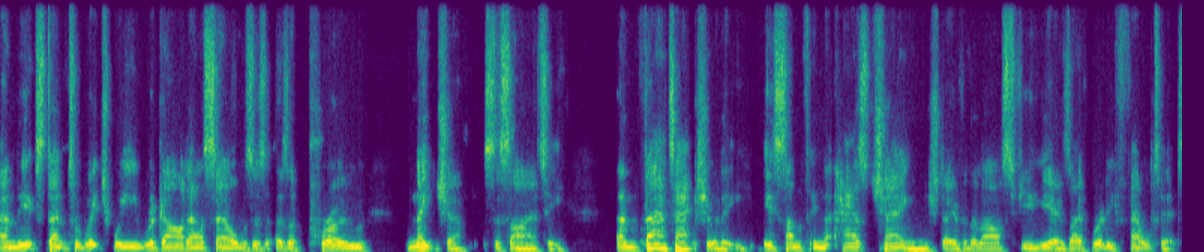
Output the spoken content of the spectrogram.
and the extent to which we regard ourselves as, as a pro nature society. And that actually is something that has changed over the last few years. I've really felt it.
